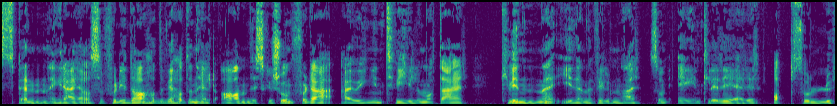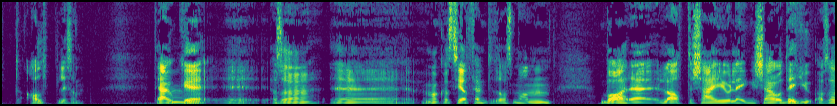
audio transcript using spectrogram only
spennende greie, altså, fordi da hadde vi hatt en helt annen diskusjon. For det er jo ingen tvil om at det er kvinnene i denne filmen her som egentlig regjerer absolutt alt, liksom. Det er jo ikke eh, Altså, eh, man kan si at 50-tallsmannen bare later seg og legger seg, og det, altså,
